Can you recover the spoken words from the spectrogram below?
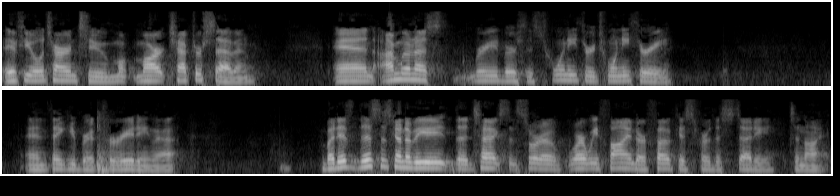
if you will turn to Mark chapter 7, and I'm going to read verses 20 through 23. And thank you, Britt, for reading that. But this is going to be the text that's sort of where we find our focus for the study tonight.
